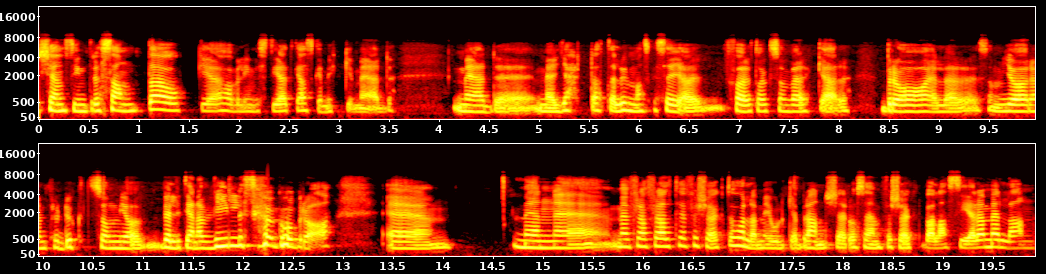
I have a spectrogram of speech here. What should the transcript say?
känns intressanta och eh, har väl investerat ganska mycket med med, eh, med hjärtat eller hur man ska säga. Företag som verkar bra eller som gör en produkt som jag väldigt gärna vill ska gå bra. Ehm, men, eh, men framförallt har jag försökt att hålla mig i olika branscher och sen försökt balansera mellan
